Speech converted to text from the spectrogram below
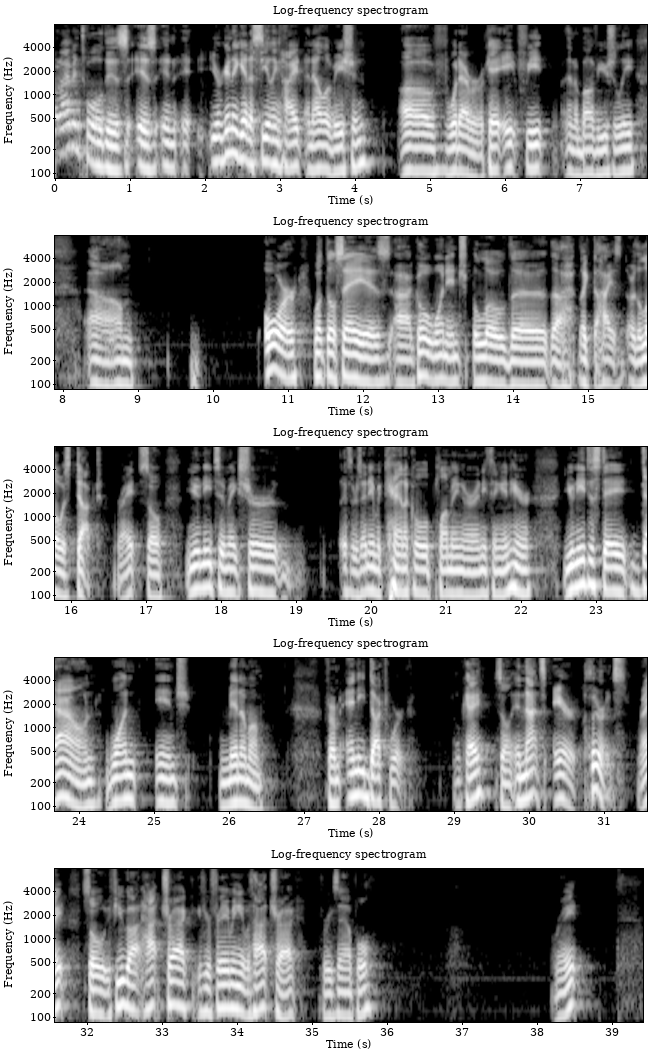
what I've been told is is in you're gonna get a ceiling height, an elevation of whatever, okay, eight feet and above usually. Um, or what they'll say is uh, go one inch below the the like the highest or the lowest duct, right? So you need to make sure if there's any mechanical plumbing or anything in here, you need to stay down one inch minimum from any duct work. Okay, so and that's air clearance, right? So if you got HatTrack, if you're framing it with HatTrack, for example, right?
